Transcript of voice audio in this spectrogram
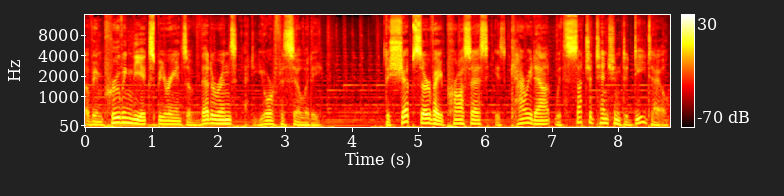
of improving the experience of veterans at your facility. The SHEP survey process is carried out with such attention to detail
